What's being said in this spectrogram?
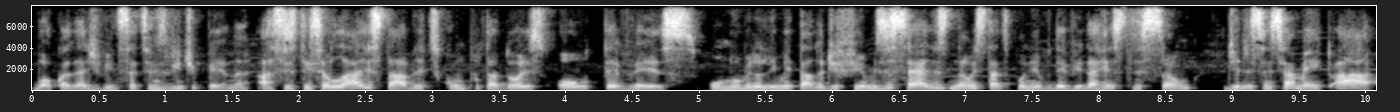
boa qualidade de vídeo 720p, né? Assistem celulares, tablets, computadores ou TVs. Um número limitado de filmes e séries não está disponível devido à restrição de licenciamento. Ah,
